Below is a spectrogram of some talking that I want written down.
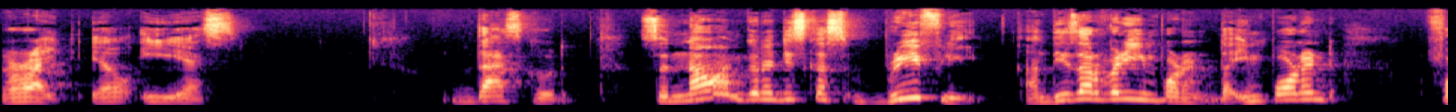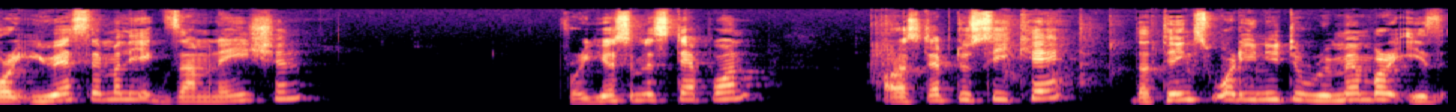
All right LES that's good. So now i'm going to discuss briefly and these are very important the important for usmle examination for usmle step 1 or step 2 ck the things what you need to remember is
